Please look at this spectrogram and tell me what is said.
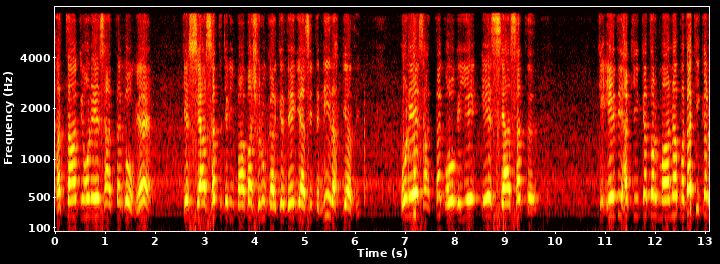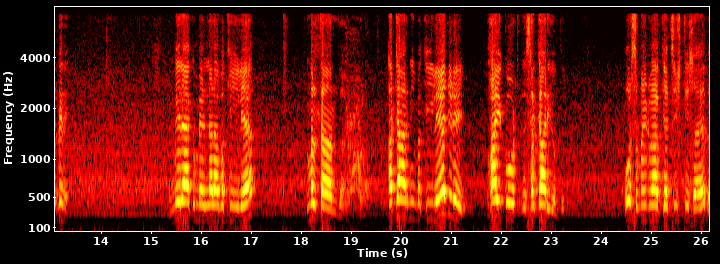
ہتا کہ ہوں اس حد تک ہو گیا کہ سیاست جڑی بابا شروع کر کے دے گیا سی تے نہیں رکھ گیا سی ہوں اس حد تک ہو گئی ہے یہ سیاست کہ یہ حقیقت اور مانا پتا کی کرتے ہیں میرا ایک ملنے والا وکیل ہے، ملتان کا اٹارنی وکیل ہے جڑے ہائی کورٹ سرکاری ہوں اس مینو آخیا چشتی صاحب،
